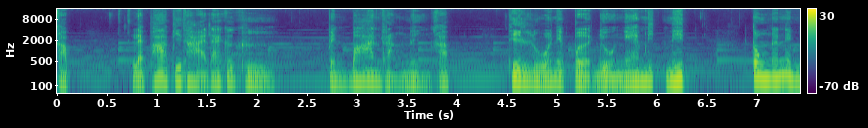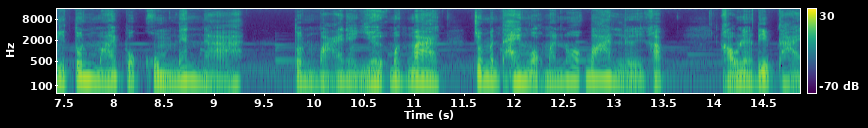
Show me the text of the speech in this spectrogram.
ครับ และภาพที่ถ่ายได้ก็คือ เป็นบ้านหลังหนึ่งครับ ที่รั้วเนี่ยเปิดอยู่แง้มนิดๆตรงนั้นเนี่ยมีต้นไม้ปกคลุมแน่นหนาต้นไม้เนี่ยเยอะมากๆ จนมันแทงออกมานอกบ้านเลยครับ เขาเนี่ยรีบถ่าย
